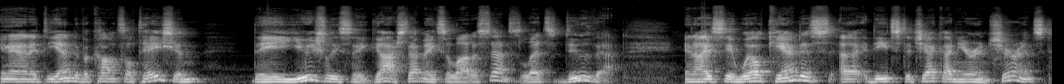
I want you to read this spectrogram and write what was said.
And at the end of a consultation, they usually say, Gosh, that makes a lot of sense. Let's do that. And I say, Well, Candace uh, needs to check on your insurance,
